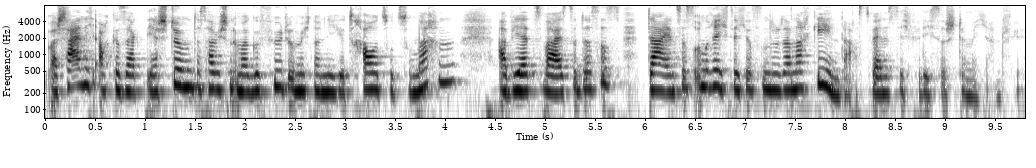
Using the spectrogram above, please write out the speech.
wahrscheinlich auch gesagt, ja stimmt, das habe ich schon immer gefühlt und mich noch nie getraut, so zu machen. Aber jetzt weißt du, dass es deins ist und richtig ist und du danach gehen darfst, wenn es sich für dich so stimmig anfühlt.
